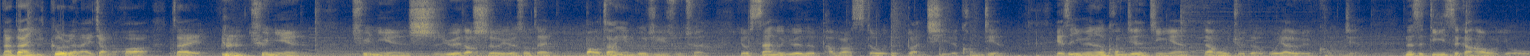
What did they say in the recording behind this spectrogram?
那当然，以个人来讲的话，在 去年去年十月到十二月的时候，在宝藏岩国际艺术村有三个月的 Papa Store 的短期的空间，也是因为那个空间的经验，让我觉得我要有一个空间。那是第一次刚好有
